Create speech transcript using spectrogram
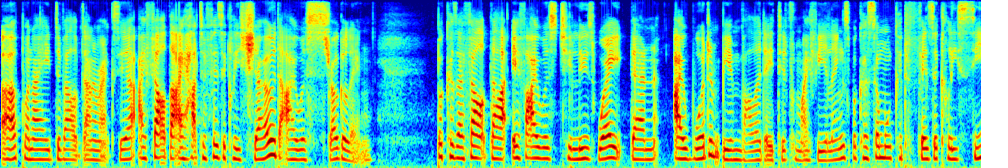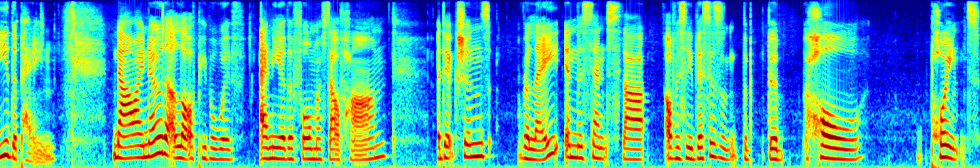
up when I developed anorexia, I felt that I had to physically show that I was struggling because I felt that if I was to lose weight, then I wouldn't be invalidated for my feelings because someone could physically see the pain. Now, I know that a lot of people with any other form of self harm addictions relate in the sense that obviously this isn't the, the whole point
